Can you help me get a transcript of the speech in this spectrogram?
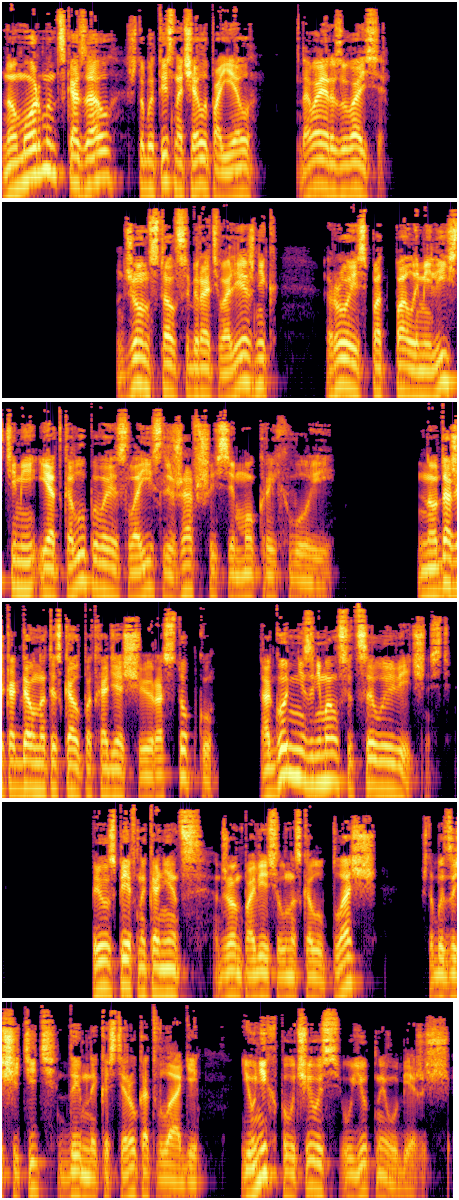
Но Мормонт сказал, чтобы ты сначала поел. Давай разувайся. Джон стал собирать валежник, роясь под палыми листьями и отколупывая слои слежавшейся мокрой хвои. Но даже когда он отыскал подходящую растопку, Огонь не занимался целую вечность. Преуспев, наконец, Джон повесил на скалу плащ, чтобы защитить дымный костерок от влаги, и у них получилось уютное убежище.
